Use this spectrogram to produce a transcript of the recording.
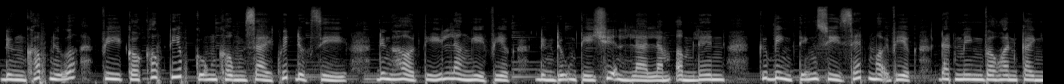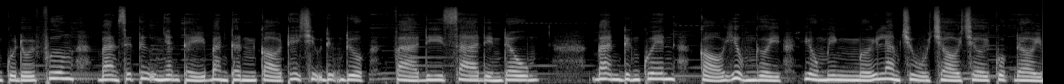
đừng khóc nữa, vì có khóc tiếp cũng không giải quyết được gì. Đừng hở tí là nghỉ việc, đừng đụng tí chuyện là làm ầm lên. Cứ bình tĩnh suy xét mọi việc, đặt mình vào hoàn cảnh của đối phương, bạn sẽ tự nhận thấy bản thân có thể chịu đựng được và đi xa đến đâu. Bạn đừng quên, có hiểu người, hiểu mình mới làm chủ trò chơi cuộc đời.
